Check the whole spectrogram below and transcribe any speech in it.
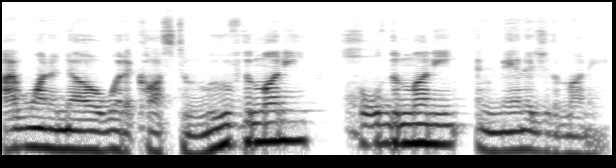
I want to know what it costs to move the money, hold the money, and manage the money.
